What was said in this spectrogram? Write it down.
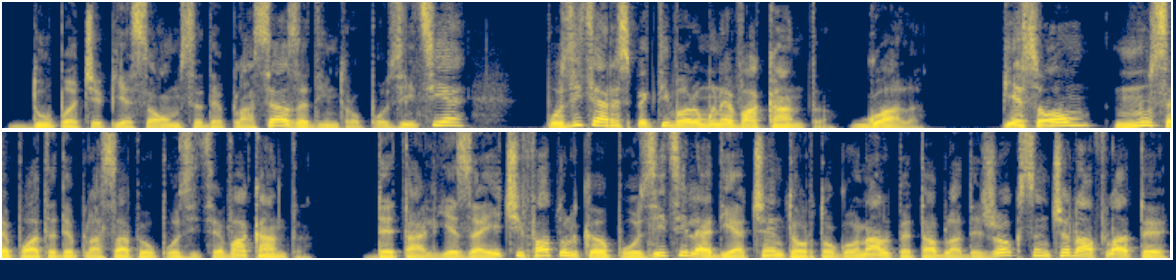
După ce piesa om se deplasează dintr-o poziție, poziția respectivă rămâne vacantă, goală. Piesa om nu se poate deplasa pe o poziție vacantă. Detaliez aici și faptul că pozițiile adiacente ortogonal pe tabla de joc sunt cele aflate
